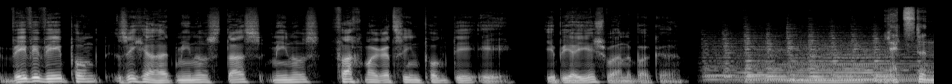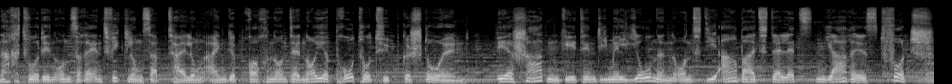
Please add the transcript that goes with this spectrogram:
www.sicherheit-das-fachmagazin.de. Ihr B.A.J. Schwanebacke. Letzte Nacht wurde in unsere Entwicklungsabteilung eingebrochen und der neue Prototyp gestohlen. Der Schaden geht in die Millionen und die Arbeit der letzten Jahre ist futsch.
